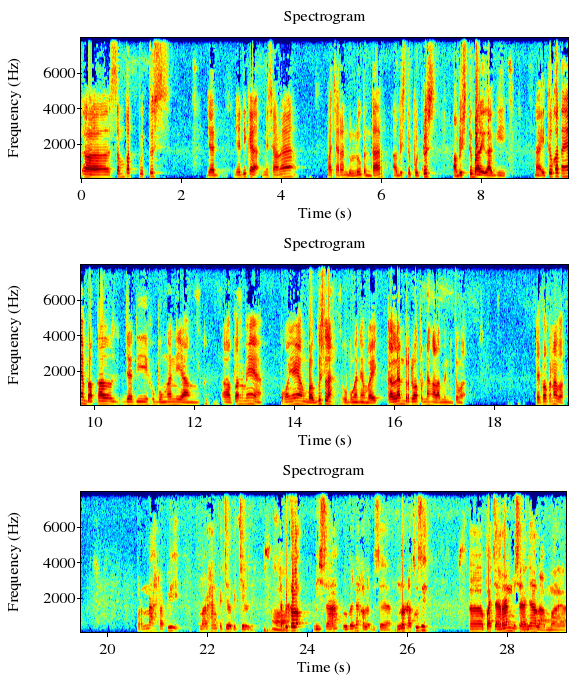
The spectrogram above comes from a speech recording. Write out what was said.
eh, sempat putus. Jadi, jadi kayak misalnya pacaran dulu bentar, habis itu putus, habis itu balik lagi. Nah itu katanya bakal jadi hubungan yang apa namanya ya pokoknya yang bagus lah hubungan yang baik kalian berdua pernah ngalamin itu nggak Depa pernah pak pernah tapi marahan kecil-kecil oh. tapi kalau bisa bukannya kalau bisa menurut aku sih eh, pacaran misalnya lama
